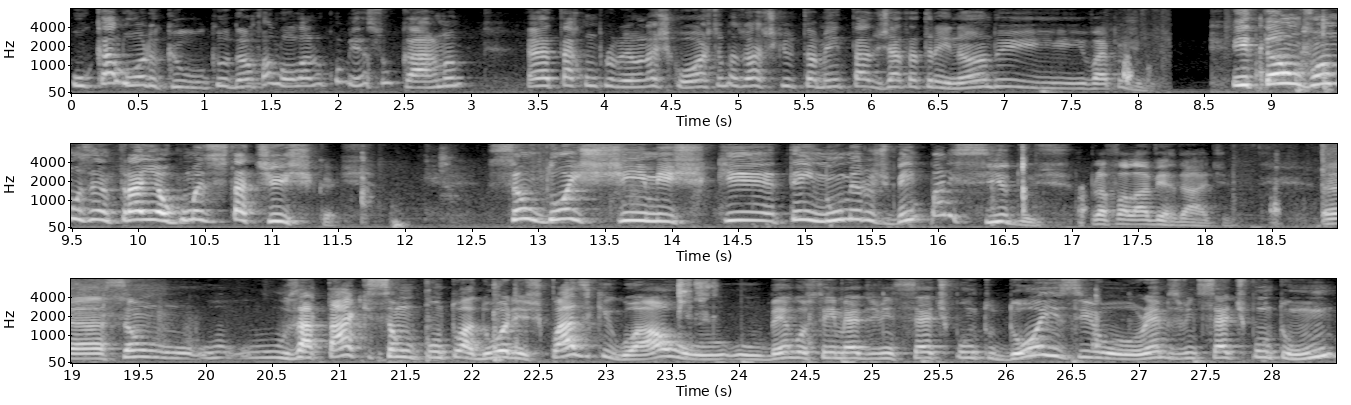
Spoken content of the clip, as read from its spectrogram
o calor que o, que o Dan falou lá no começo, o Carman é, tá com um problema nas costas, mas eu acho que também tá, já tá treinando e, e vai pro jogo. Então vamos entrar em algumas estatísticas. São dois times que têm números bem parecidos, para falar a verdade. É, são os ataques são pontuadores quase que igual. O, o Bengals tem média de 27.2 e o Rams 27.1.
